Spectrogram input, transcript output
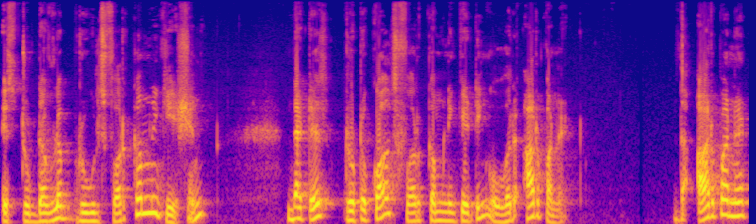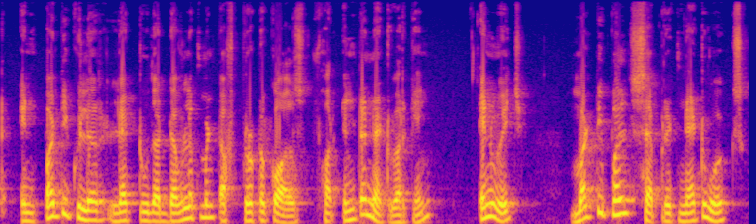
is to develop rules for communication, that is protocols for communicating over ARPANET. The ARPANET in particular led to the development of protocols for internetworking in which multiple separate networks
